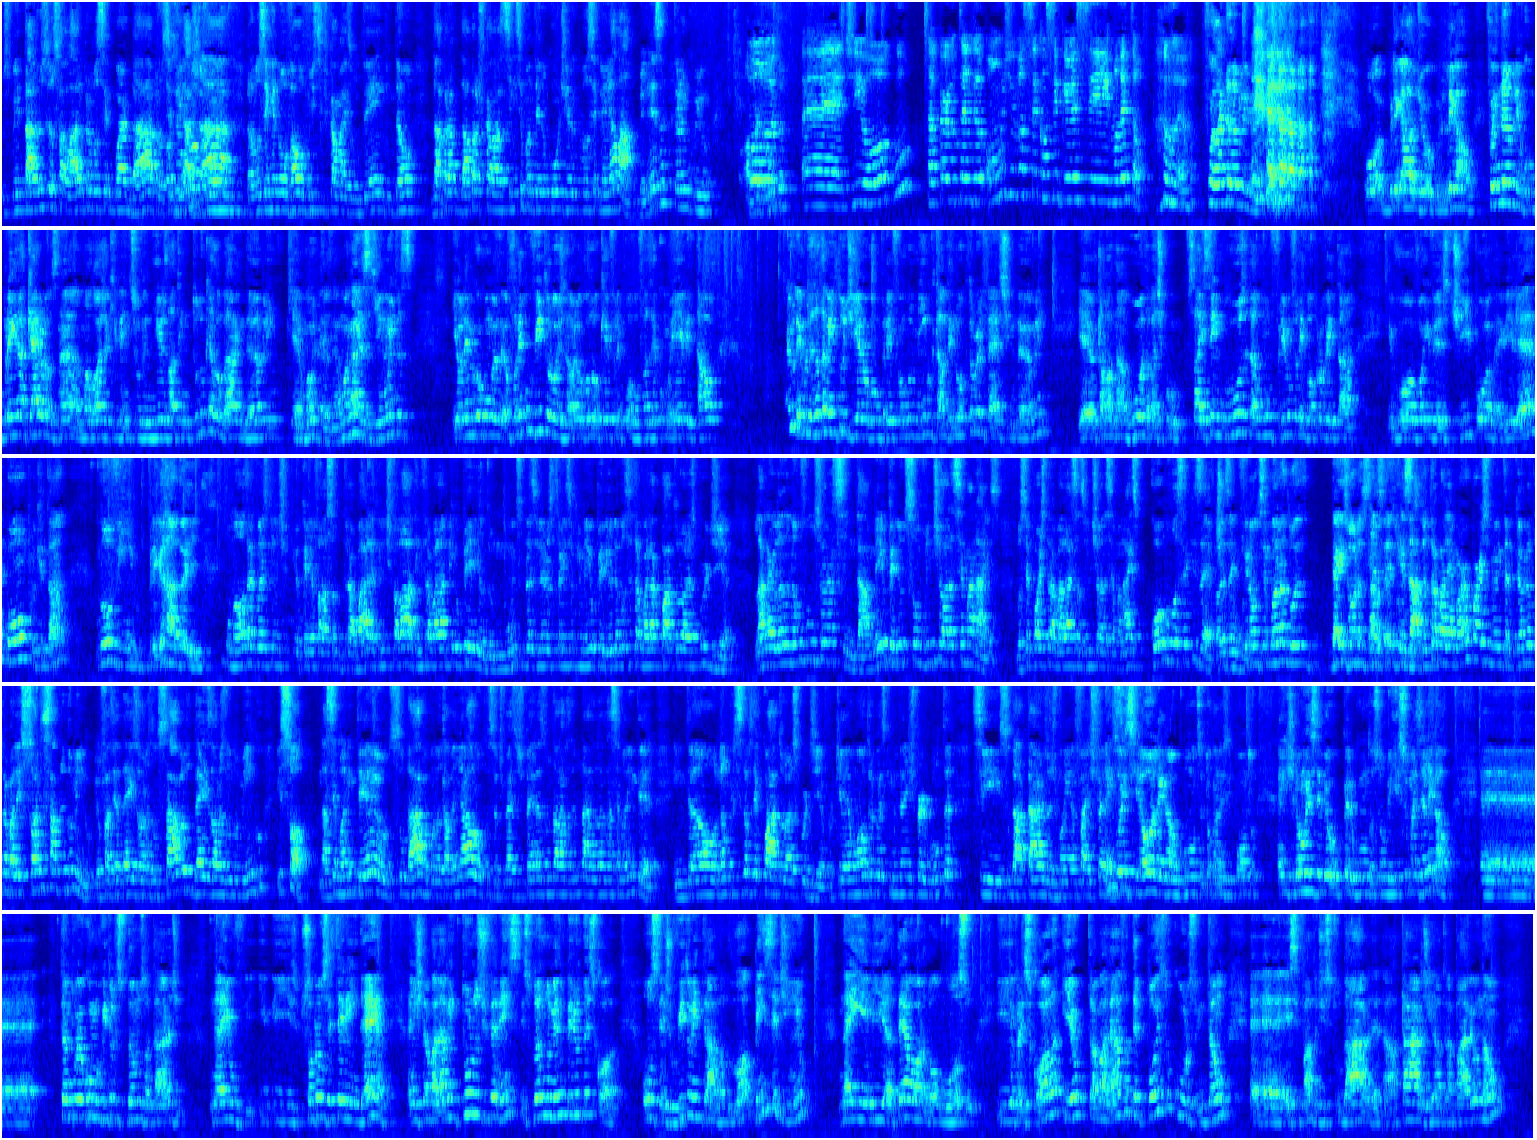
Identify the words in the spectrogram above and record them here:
os metade do seu salário para você guardar, para você viajar, para você renovar o visto e ficar mais um tempo. Então dá para dá para ficar lá assim se mantendo com o dinheiro que você ganha lá, beleza? Tranquilo. A o pergunta? É, Diogo tá perguntando onde você conseguiu esse moletom. Foi lá em Dublin. oh, obrigado, Diogo. Legal. Foi em Dublin, eu comprei na Carol's, né? Uma loja que vende souvenirs, lá tem tudo que é lugar em Dublin, que é muitas, né? Uma muitas, muitas. E eu lembro que eu, eu falei pro Vitor hoje, na hora eu coloquei, falei, pô, vou fazer com ele e tal. Eu lembro exatamente do dia que eu comprei, foi um domingo que tava tendo o Oktoberfest em Dublin. E aí eu tava na rua, tava tipo, saí sem blusa, tava um frio, eu falei, vou aproveitar e vou, vou investir, pô, velho. Ele é bom, porque tá novinho. Obrigado aí. Uma outra coisa que gente, eu queria falar sobre trabalho é que a gente fala, ah, tem que trabalhar meio período. Muitos brasileiros pensam que meio período é você trabalhar 4 horas por dia. Lá na Irlanda não funciona assim, tá? Meio período são 20 horas semanais. Você pode trabalhar essas 20 horas semanais como você quiser. Por tipo, exemplo, final de semana, duas, 10 horas sábado, 10 horas. Exato, eu trabalhei a maior parte do meu intercâmbio, eu trabalhei só de sábado e domingo. Eu fazia 10 horas no sábado, 10 horas no domingo e só. Na semana inteira eu estudava quando eu estava em aula, se eu tivesse de férias eu não estava fazendo nada na semana inteira. Então não precisa fazer 4 horas por dia, porque é uma outra coisa que muita gente pergunta se estudar à tarde ou de manhã faz diferença. Influenciar, oh, legal, bom você tocar nesse ponto. A gente não recebeu pergunta sobre isso, mas é legal. É... Tanto eu como o Vitor estudamos à tarde né? E, e, e só para vocês terem ideia, a gente trabalhava em turnos diferentes, estudando no mesmo período da escola. Ou seja, o Vitor entrava bem cedinho, né? E ele ia até a hora do almoço, ia para a escola e eu trabalhava depois do curso. Então, é, é esse fato de estudar né, à tarde atrapalha ou não,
